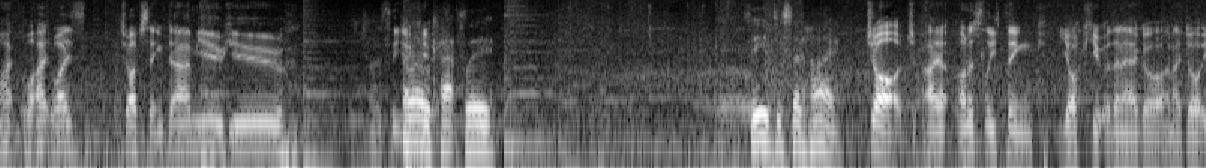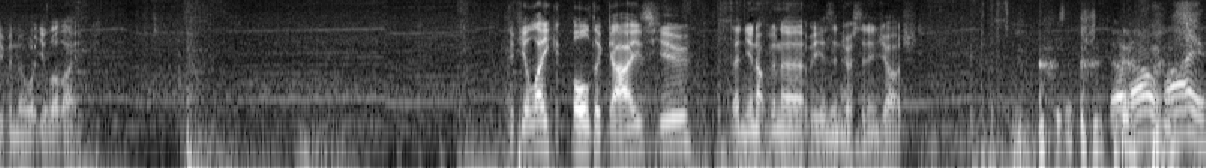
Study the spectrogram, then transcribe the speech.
What, why, why, why is George saying, damn you, Hugh? I think Hello, cute. Catflea. See, he just said hi. George, I honestly think you're cuter than Aergo, and I don't even know what you look like. If you like older guys, Hugh, then you're not gonna be as interested in George. No, no, why?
